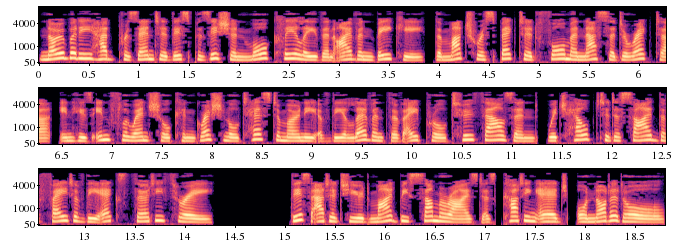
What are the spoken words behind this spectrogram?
Nobody had presented this position more clearly than Ivan Bekey, the much-respected former NASA director, in his influential congressional testimony of the 11th of April 2000, which helped to decide the fate of the X-33. This attitude might be summarized as cutting edge, or not at all.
